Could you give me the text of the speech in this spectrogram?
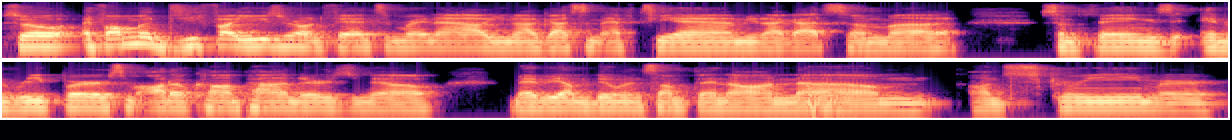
So if I'm a DeFi user on Fantom right now, you know, I got some FTM, you know, I got some uh, some things in Reaper, some auto compounders, you know, maybe I'm doing something on um, on Scream or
